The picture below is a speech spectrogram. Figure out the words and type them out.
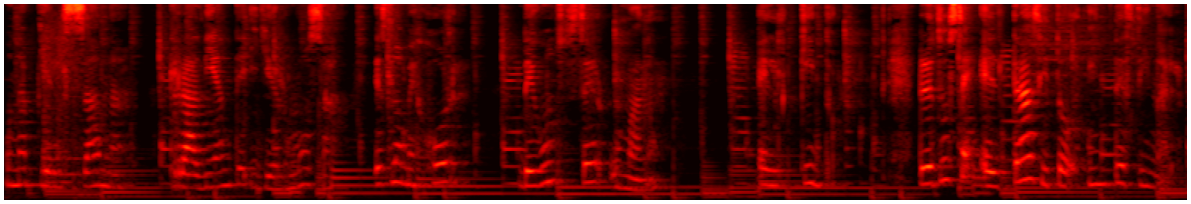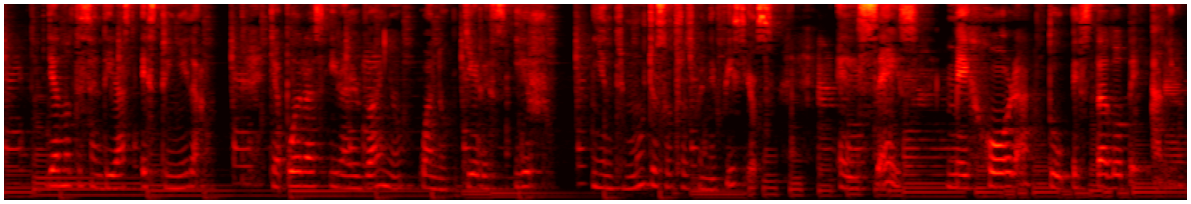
Una piel sana, radiante y hermosa es lo mejor de un ser humano. El quinto, reduce el tránsito intestinal. Ya no te sentirás estreñida. Ya podrás ir al baño cuando quieres ir y entre muchos otros beneficios. El 6. Mejora tu estado de ánimo.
